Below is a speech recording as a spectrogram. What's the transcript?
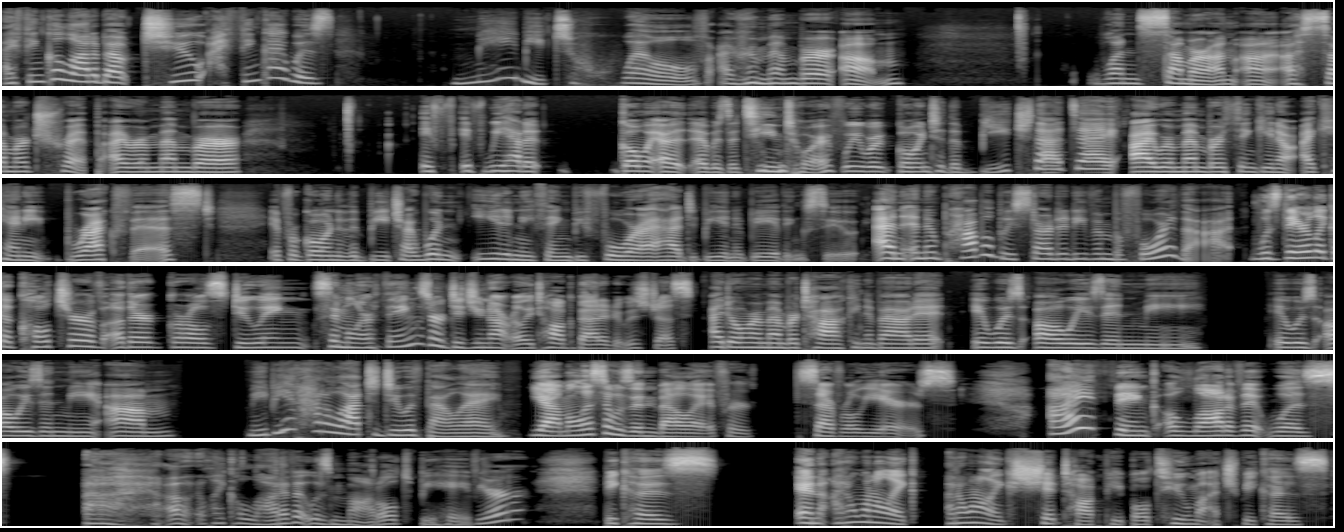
I think a lot about two. I think I was maybe twelve. I remember, um, one summer on, on a summer trip. I remember if if we had a going uh, it was a teen tour. If we were going to the beach that day i remember thinking oh, i can't eat breakfast. If we're going to the beach i wouldn't eat anything before i had to be in a bathing suit. And and it probably started even before that. Was there like a culture of other girls doing similar things or did you not really talk about it? It was just i don't remember talking about it. It was always in me. It was always in me. Um maybe it had a lot to do with ballet. Yeah, Melissa was in ballet for several years. I think a lot of it was uh, uh, like a lot of it was modeled behavior because and I don't want to like I don't want to like shit talk people too much because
